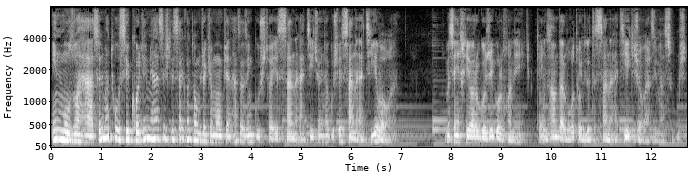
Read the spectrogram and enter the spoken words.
این موضوع هست. ولی من توصیه کلی می هستش که سعی کنید تا اونجا که ممکن هست از این گوشت های صنعتی چون اینها گوشت های صنعتیه واقعا. مثل این خیار و گوجه گلخانه که این هم در واقع تولیدات صنعتی کشاورزی محسوب میشه.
